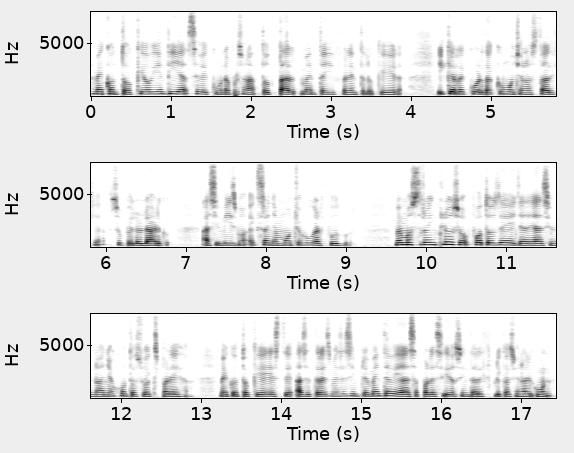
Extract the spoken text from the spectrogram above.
Me contó que hoy en día se ve como una persona totalmente diferente a lo que era y que recuerda con mucha nostalgia su pelo largo, Asimismo, extraña mucho jugar fútbol. Me mostró incluso fotos de ella de hace un año junto a su expareja. Me contó que éste hace tres meses simplemente había desaparecido sin dar explicación alguna.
